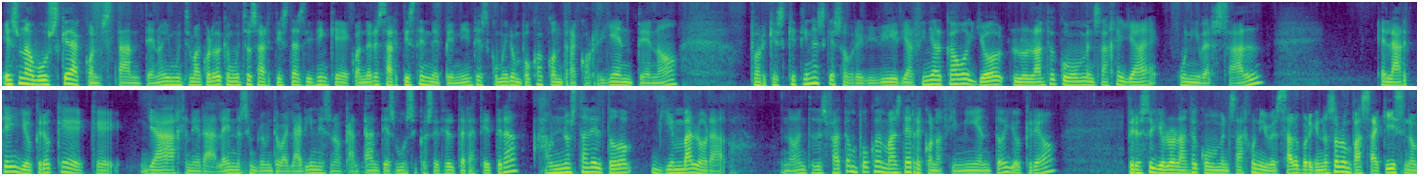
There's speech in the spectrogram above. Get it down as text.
es una búsqueda constante, ¿no? Y mucho, me acuerdo que muchos artistas dicen que cuando eres artista independiente es como ir un poco a contracorriente, ¿no? Porque es que tienes que sobrevivir y al fin y al cabo yo lo lanzo como un mensaje ya universal. El arte yo creo que, que ya general, ¿eh? no simplemente bailarines, sino cantantes, músicos, etcétera, etcétera, aún no está del todo bien valorado, ¿no? Entonces falta un poco más de reconocimiento, yo creo, pero eso yo lo lanzo como un mensaje universal, porque no solo pasa aquí, sino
